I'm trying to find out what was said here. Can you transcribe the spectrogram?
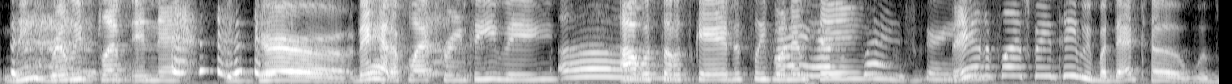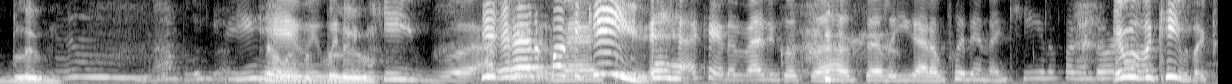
we really slept in that girl. They had a flat screen TV. Oh, I was so oh. scared to sleep on them they have a things. They had a flat screen TV, but that tub was blue. Mm, not blue though. You No, hit it was me with blue. the key, boy. He- it had a fucking key. I can't imagine going to a hotel and you gotta put in a key in the fucking door. It was a key. It was like,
